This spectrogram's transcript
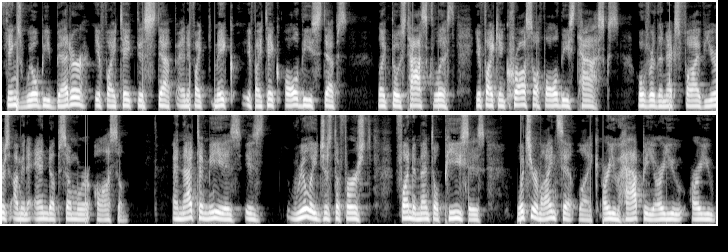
things will be better if I take this step. And if I make, if I take all these steps, like those task lists, if I can cross off all these tasks over the next five years, I'm going to end up somewhere awesome. And that to me is, is really just the first fundamental piece is what's your mindset like? Are you happy? Are you are you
